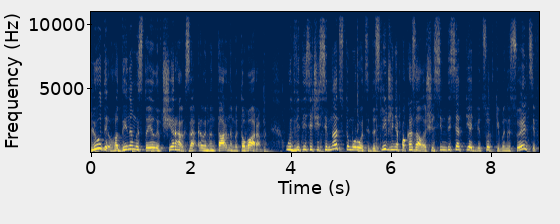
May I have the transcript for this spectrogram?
Люди годинами стояли в чергах за елементарними товарами. У 2017 році дослідження показало, що 75% венесуельців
